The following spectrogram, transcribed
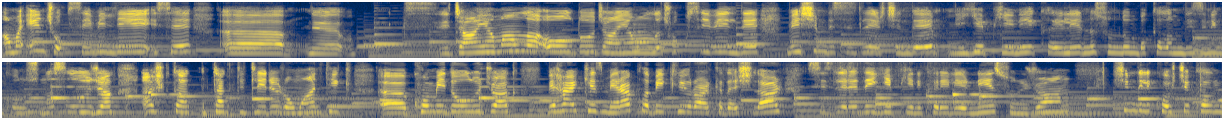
ama en çok sevildiği ise e, e, Can Yaman'la oldu. Can Yaman'la çok sevildi ve şimdi sizler için de yepyeni karelerini sundum. Bakalım dizinin konusu nasıl olacak? Aşk tak- taklitleri romantik e, komedi olacak ve herkes merakla bekliyor arkadaşlar. Sizlere de yepyeni karelerini sunacağım. Şimdilik hoşça kalın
